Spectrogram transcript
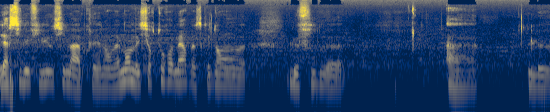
la cinéphilie aussi m'a appris énormément, mais surtout Romer, parce que dans euh, le film, euh, le,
